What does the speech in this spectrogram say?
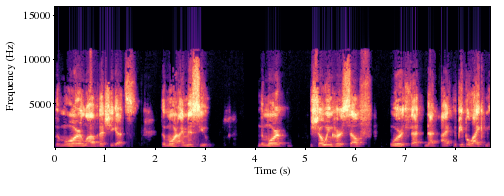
the more love that she gets, the more I miss you, the more showing her self worth that that I the people like me.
